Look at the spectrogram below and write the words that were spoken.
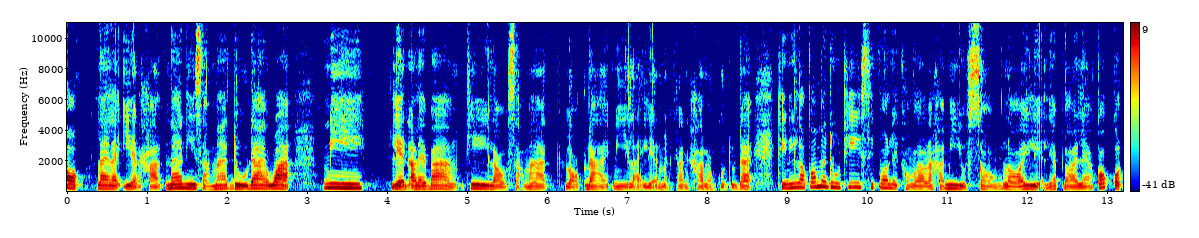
บอกรายละเอียดค่ะ หน้านี้สามารถดูได้ว่ามีเหรียญอะไรบ้างที่เราสามารถล็อกได้ มีหลายเหรียญเหมือนกันค่ะ ลองกดดูได้ ทีนี้เราก็มาดูที่ Zip Wallet ของเรานะคะ มีอยู่ 200 เหรียญเรียบร้อยแล้ว ก็กด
